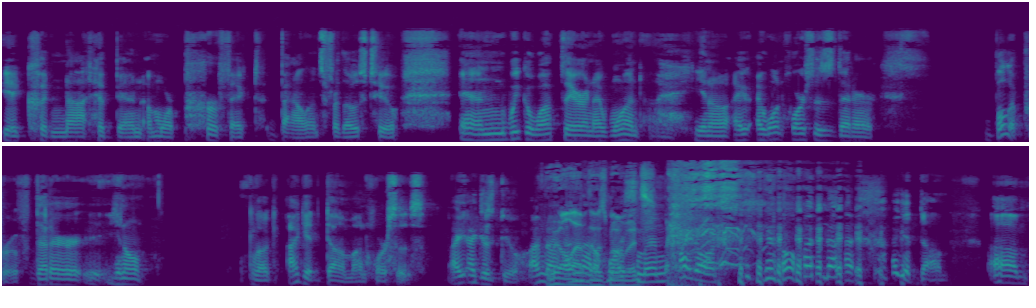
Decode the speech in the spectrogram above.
it could not have been a more perfect balance for those two. And we go up there and I want, you know, I, I want horses that are bulletproof, that are, you know, look, I get dumb on horses. I, I just do. I'm not, we all I'm have those horseman. moments. I don't, you know, I'm not, I get dumb. Um,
